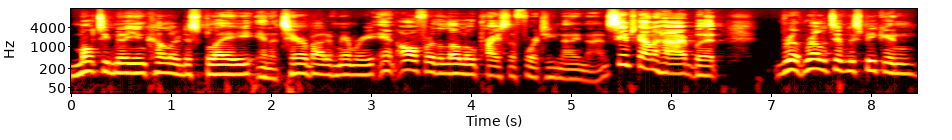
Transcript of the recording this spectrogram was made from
multi-million color display and a terabyte of memory, and all for the low, low price of $14.99. It seems kind of high, but re- relatively speaking,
